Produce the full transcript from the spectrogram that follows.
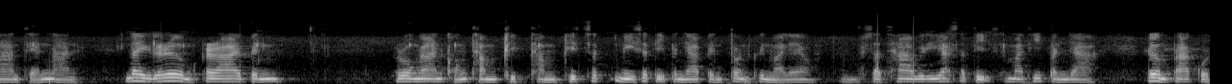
นานแสนนาน ได้เริ่มกลายเป็นโรงงานของธรรมผิดธรรมผิดมีสติปัญญาเป็นต้นขึ้นมาแล้วศรัทธาวิริยะสติสมาธิปัญญา เริ่มปรากฏ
